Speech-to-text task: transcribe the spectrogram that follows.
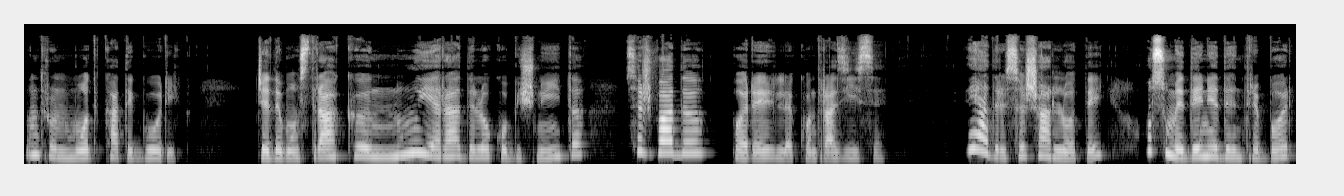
într-un mod categoric, ce demonstra că nu era deloc obișnuită să-și vadă părerile contrazise. Îi adresă Charlottei o sumedenie de întrebări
